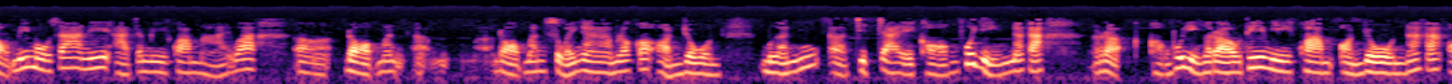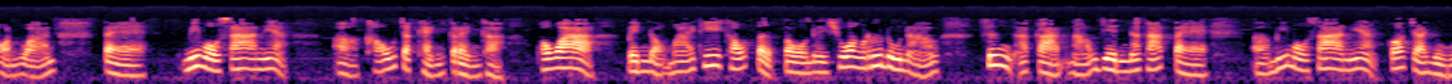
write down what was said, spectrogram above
ดอกมิโมซานี่อาจจะมีความหมายว่าออดอกมัน ดอกมันสวยงามแล้วก็อ่อนโยน เหมือนอจิตใจของผู้หญิงนะคะของผู้หญิงเราที่มีความอ่อนโยนนะคะอ่อนหวาน แต่มิโมซาเนี่ยเขาจะแข็งแกร่งค่ะ เพราะว่าเป็นดอกไม้ที่เขาเติบโตในช่วงฤดูหนาว ซึ่งอากาศหนาวเย็นนะคะ แต่มิโมซาเนี่ยก็จะอยู่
